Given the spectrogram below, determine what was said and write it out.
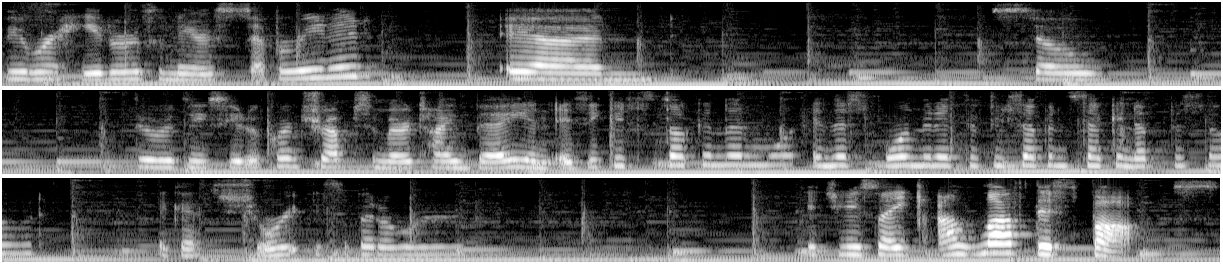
they were haters and they were separated, and so there were these unicorn traps in Maretime Bay, and Izzy gets stuck in them in this 4 minute 57 second episode. I guess short is a better word. And she's like, I love this box.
